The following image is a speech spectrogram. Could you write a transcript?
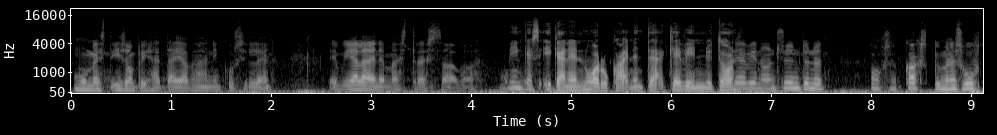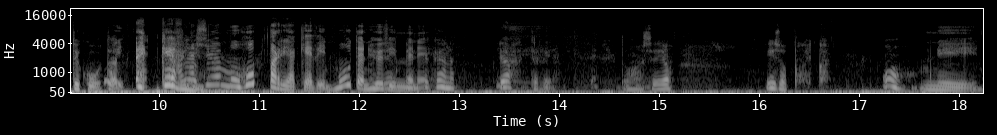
mun mielestä isompi hätä ja vähän niin kuin silleen vielä enemmän stressaavaa. Mut Minkäs ikäinen nuorukainen tämä Kevin nyt on? Kevin on syntynyt, onko se 20. huhtikuuta? Oi. Eh, Kevin! Älä syö mun hupparia Kevin, muuten hyvin menee. Käännä Tuohan se jo iso poika. Oh, Niin.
